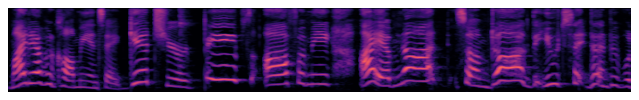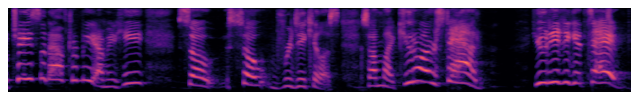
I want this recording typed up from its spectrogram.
My dad would call me and say, Get your beeps off of me. I am not some dog that you then people chasing after me. I mean, he, so, so ridiculous. So I'm like, You don't understand. You need to get saved.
